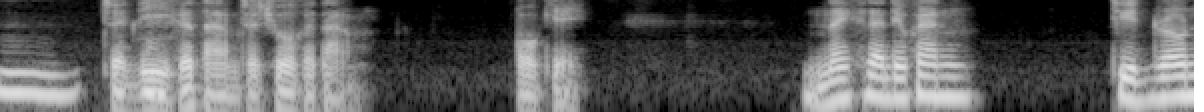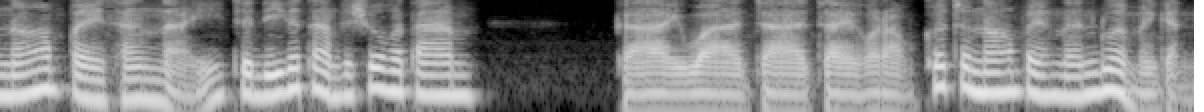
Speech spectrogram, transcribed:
อืมจะดีก็ตามจะชั่วก็ตาม โอเค ในขณะเดียวกัน จิตเราน้อมไปทางไหน จะดีก็ตามจะชั่วก็ตาม กายวาจาใจของเราก็จะน้อมไปทางนั้นด้วยเหมือนกัน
